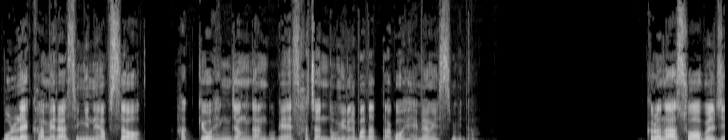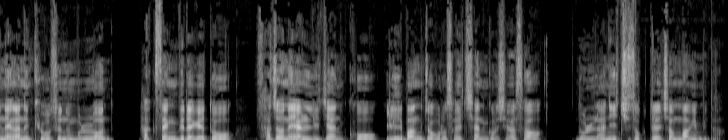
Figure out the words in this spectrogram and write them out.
몰래카메라 승인에 앞서 학교 행정당국의 사전 동의를 받았다고 해명했습니다. 그러나 수업을 진행하는 교수는 물론 학생들에게도 사전에 알리지 않고 일방적으로 설치한 것이어서 논란이 지속될 전망입니다.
